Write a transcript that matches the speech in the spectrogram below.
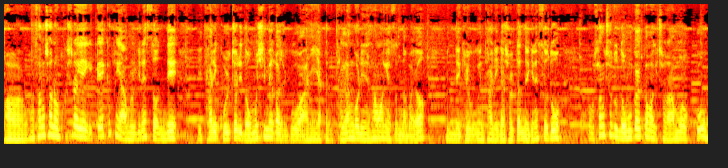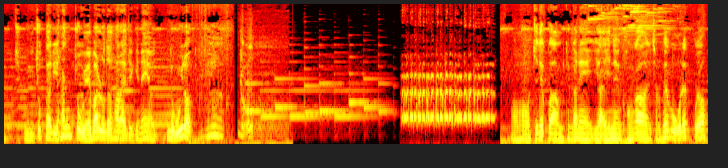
아 상처는 확실하게 깨끗하게 아물긴 했었는데 이 다리 골절이 너무 심해가지고 아니 약간 좀 달랑거리는 상황이었었나봐요. 근데 결국엔 다리가 절단되긴 했어도 어, 상처도 너무 깔끔하게 잘 아물었고 지금 이쪽 다리 한쪽 외발로 다 살아야 되긴 해요. 근데 오히려 어, 어찌됐건 아무튼 간에 이 아이는 건강하게 잘 회복을 했고요.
